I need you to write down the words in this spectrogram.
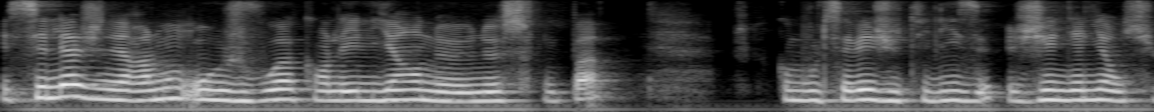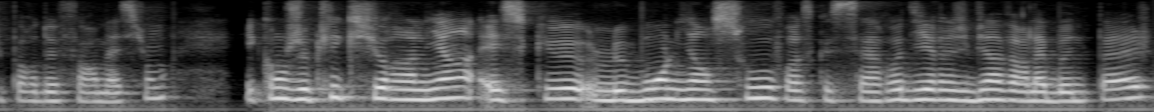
Et c'est là généralement où je vois quand les liens ne, se font pas. Comme vous le savez, j'utilise Geniali en support de formation. Et quand je clique sur un lien, est-ce que le bon lien s'ouvre? Est-ce que ça redirige bien vers la bonne page?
